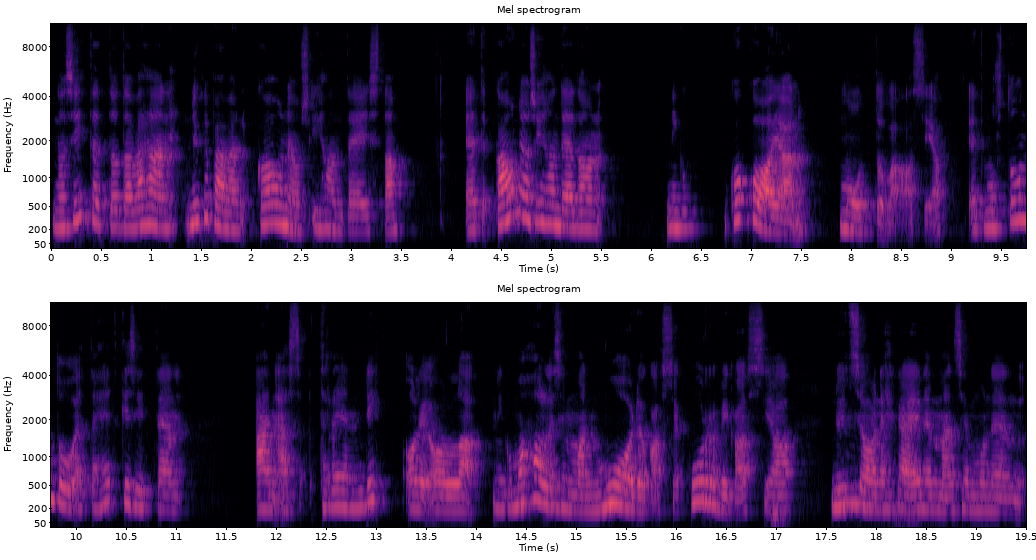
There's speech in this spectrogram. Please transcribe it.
No sitten tota vähän nykypäivän kauneusihanteista. Et kauneusihanteet on niinku koko ajan muuttuva asia. Et musta tuntuu, että hetki sitten NS-trendi oli olla niinku mahdollisimman muodokas ja kurvikas ja nyt se on ehkä enemmän semmoinen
